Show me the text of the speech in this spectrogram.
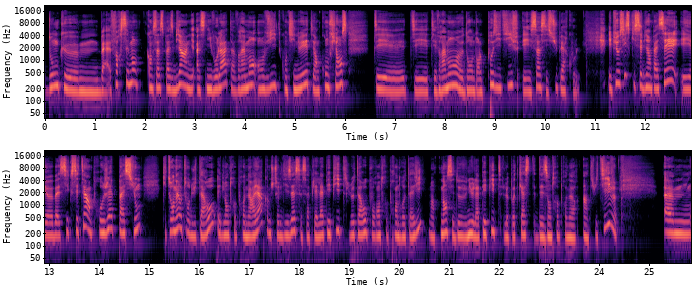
Donc, bah, forcément, quand ça se passe bien à ce niveau-là, tu as vraiment envie de continuer, tu es en confiance t'es es, vraiment dans, dans, le positif et ça c'est super cool. Et puis aussi ce qui s'est bien passé et bah, c'est que c'était un projet passion qui tournait autour du tarot et de l'entrepreneuriat. Comme je te le disais, ça s'appelait La Pépite, le tarot pour entreprendre ta vie. Maintenant, c'est devenu La Pépite, le podcast des entrepreneurs intuitives. Euh,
